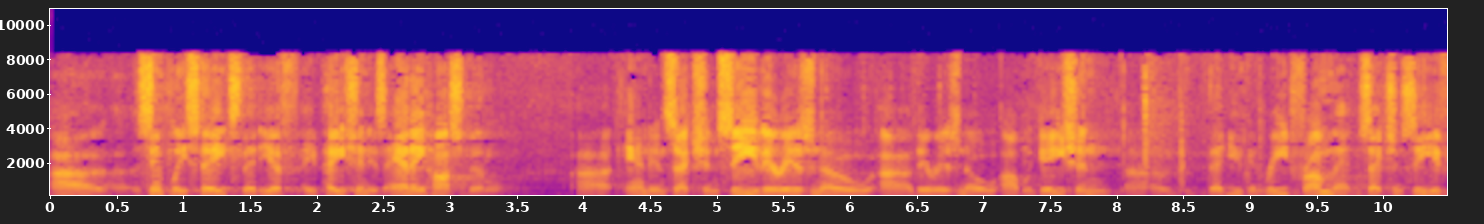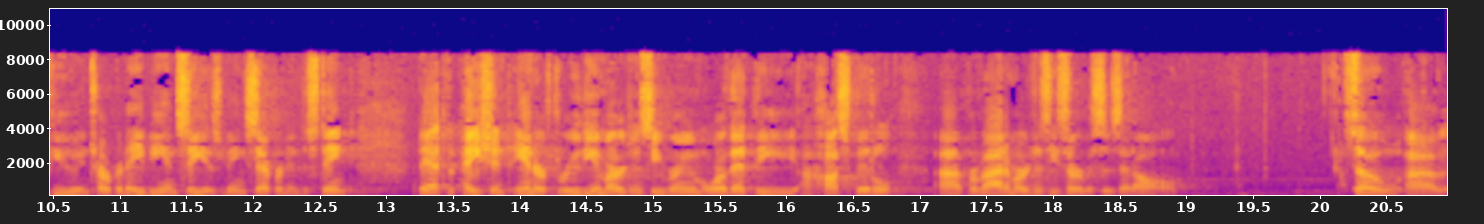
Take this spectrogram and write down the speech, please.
uh, simply states that if a patient is at a hospital, uh, and in Section C there is no uh, there is no obligation uh, that you can read from that Section C if you interpret A, B, and C as being separate and distinct, that the patient enter through the emergency room or that the uh, hospital uh, provide emergency services at all. So uh,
